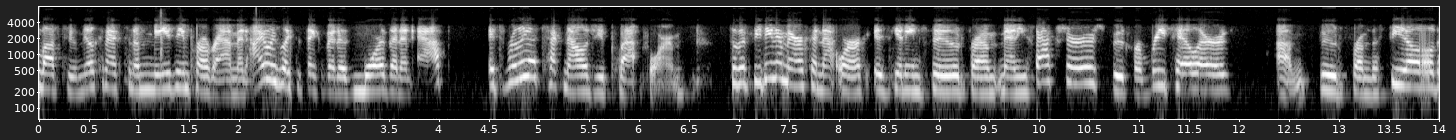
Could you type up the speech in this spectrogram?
love to. Meal Connect's an amazing program, and I always like to think of it as more than an app. It's really a technology platform. So the Feeding America Network is getting food from manufacturers, food from retailers, um, food from the field,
